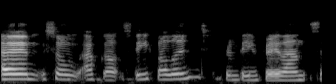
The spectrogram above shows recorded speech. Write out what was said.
Um, so I've got Steve Folland from Being Freelance,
